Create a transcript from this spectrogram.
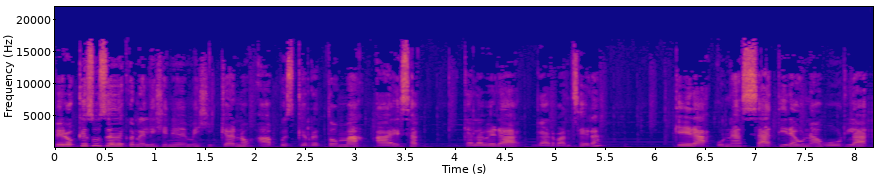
Pero ¿qué sucede con el ingenio de mexicano? Ah, pues que retoma a esa calavera garbancera, que era una sátira, una burla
